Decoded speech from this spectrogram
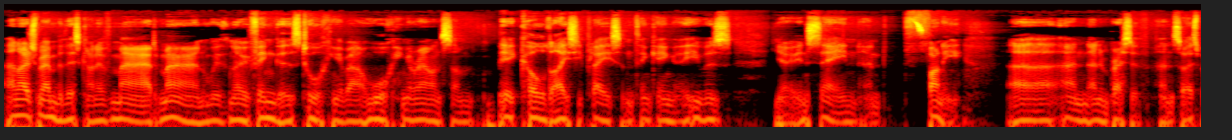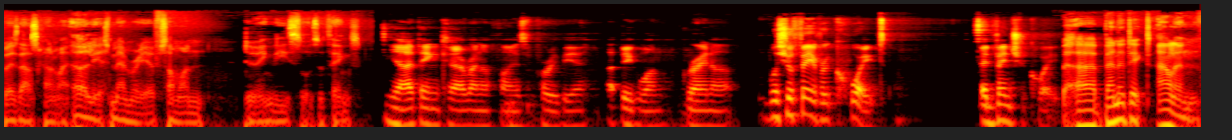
And I just remember this kind of mad man with no fingers talking about walking around some big, cold, icy place and thinking that he was, you know, insane and funny uh, and, and impressive. And so I suppose that's kind of my earliest memory of someone doing these sorts of things. Yeah, I think uh, Ranulph Fiennes would probably be a, a big one growing up. What's your favorite quote? Adventure quote? Uh, Benedict Allen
